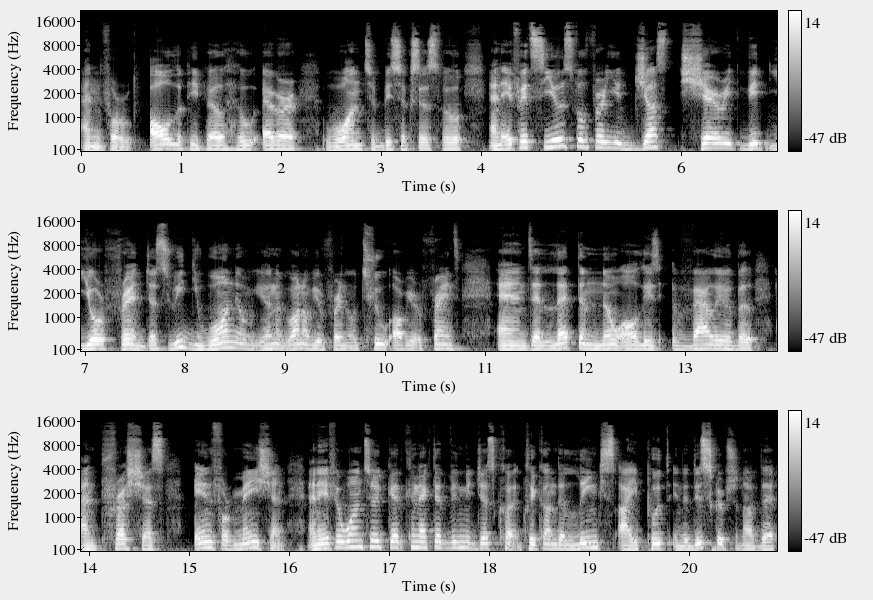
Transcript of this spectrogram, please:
and for all the people who ever want to be successful and if it's useful for you just share it with your friend just with one of one of your friend or two of your friends and uh, let them know all these valuable and precious information. And if you want to get connected with me, just cl- click on the links I put in the description of the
